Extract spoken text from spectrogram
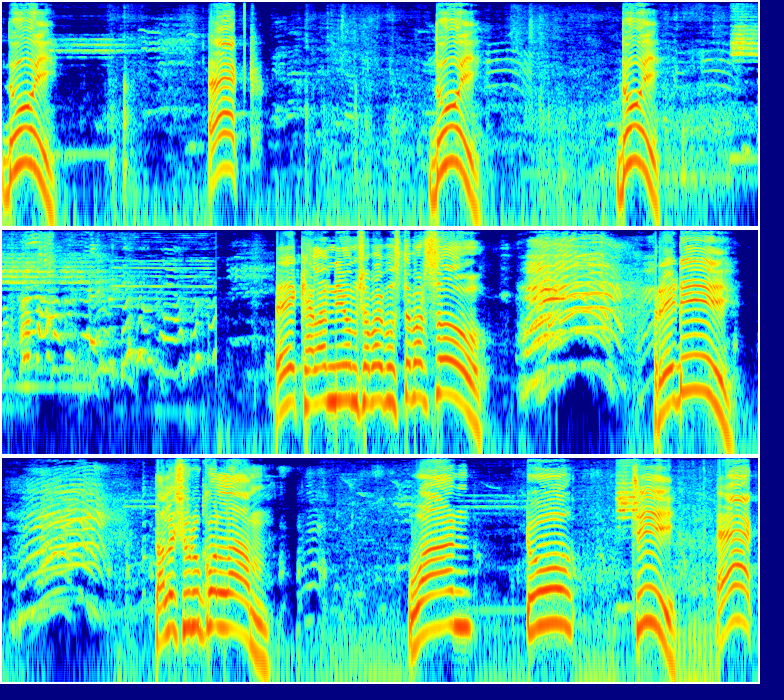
দুই, এক, দুই দুই। এই খেলার নিয়ম সবাই বুঝতে পারছ? রেডি? তাহলে শুরু করলাম। ওয়ান, টু, থ্রি, এক,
